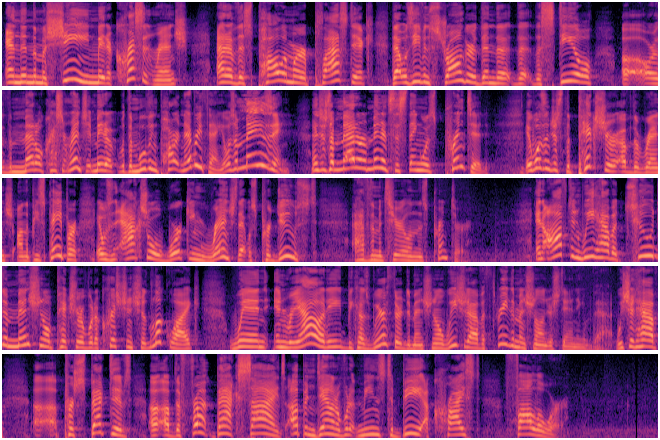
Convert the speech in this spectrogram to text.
and then the machine made a crescent wrench out of this polymer plastic that was even stronger than the, the, the steel uh, or the metal crescent wrench. It made it with the moving part and everything. It was amazing. And just a matter of minutes, this thing was printed. It wasn't just the picture of the wrench on the piece of paper, it was an actual working wrench that was produced out of the material in this printer. And often we have a two dimensional picture of what a Christian should look like, when in reality, because we're third dimensional, we should have a three dimensional understanding of that. We should have uh, perspectives uh, of the front, back, sides, up and down of what it means to be a Christ follower.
